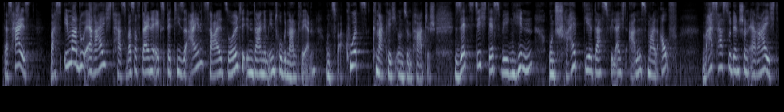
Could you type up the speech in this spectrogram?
Das heißt, was immer du erreicht hast, was auf deine Expertise einzahlt, sollte in deinem Intro genannt werden. Und zwar kurz, knackig und sympathisch. Setz dich deswegen hin und schreib dir das vielleicht alles mal auf. Was hast du denn schon erreicht?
